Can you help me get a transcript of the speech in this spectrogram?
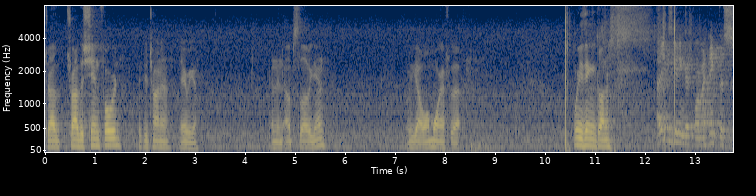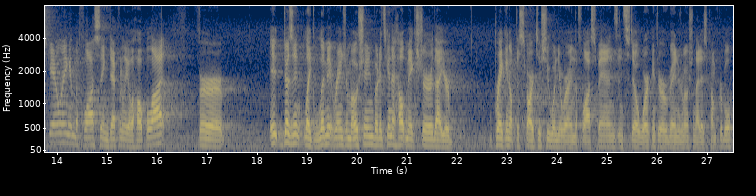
Drive, drive the shin forward like you're trying to. There we go. And then up slow again. We got one more after that. What are you thinking, Conner? I think he's getting good form. I think the scaling and the flossing definitely will help a lot. For it doesn't like limit range of motion, but it's going to help make sure that you're breaking up the scar tissue when you're wearing the floss bands and still working through a range of motion that is comfortable.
